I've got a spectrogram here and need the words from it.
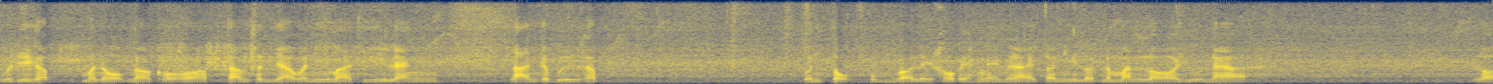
สวัสดีครับมโนกนอขอครับตามสัญญาวันนี้มาที่แหล่งลานกระบือครับฝนตกผมก็เลยเข้าไปข้างในไม่ได้ ตอนนี้รถน้ำมันรออยู่หน้า รอ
